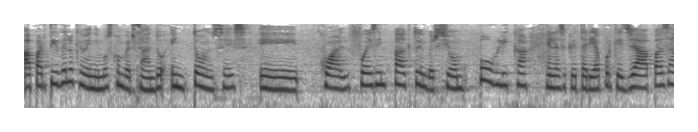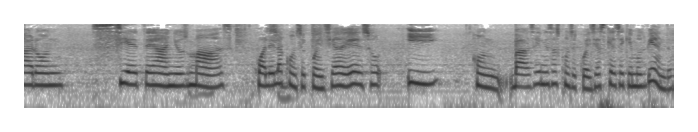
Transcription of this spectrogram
A partir de lo que venimos conversando, entonces, eh, cuál fue ese impacto de inversión pública en la Secretaría, porque ya pasaron siete años más, cuál es la consecuencia de eso y con base en esas consecuencias que seguimos viendo.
